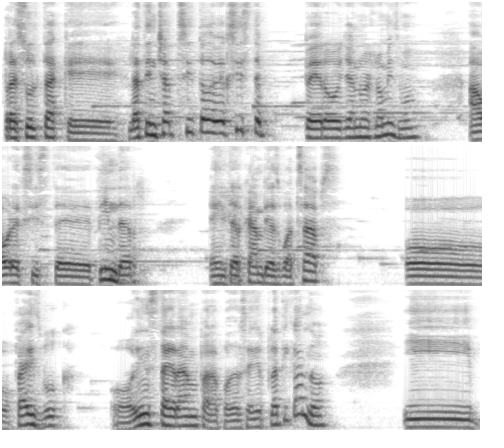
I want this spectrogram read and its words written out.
resulta que Latin Chat sí todavía existe, pero ya no es lo mismo. Ahora existe Tinder e intercambias WhatsApps o Facebook o Instagram para poder seguir platicando. Y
